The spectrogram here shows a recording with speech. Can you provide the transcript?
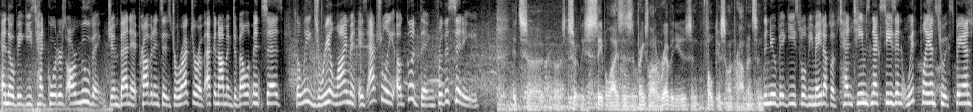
And though Big East headquarters are moving, Jim Bennett, Providence's director of economic development, says the league's realignment is actually a good thing for the city. It uh, uh, certainly stabilizes and brings a lot of revenues and focus on Providence. And the new Big East will be made up of 10 teams next season with plans to expand.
